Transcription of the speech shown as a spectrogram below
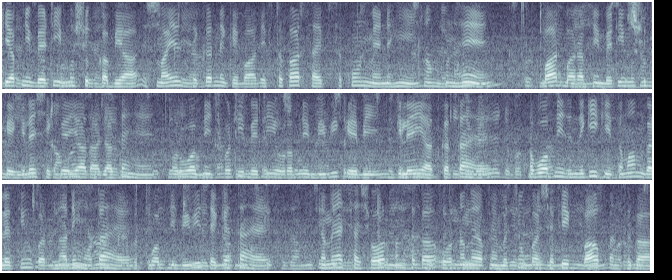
کہ اپنی بیٹی مشک کا بیاہ اسماعیل سے کرنے کے بعد افتخار صاحب سکون میں نہیں انہیں بار بار اپنی بیٹی مشک کے گلے شکوے یاد آ جاتے ہیں اور وہ اپنی چھوٹی بیٹی اور اپنی بیوی کے بھی گلے یاد کرتا ہے۔ اب وہ اپنی زندگی کی تمام غلطیوں پر نادم ہوتا ہے۔ وہ اپنی بیوی سے کہتا ہے، نہ میں اچھا شوہر بن سکا اور نہ میں اپنے بچوں کا شفیق باپ بن سکا۔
